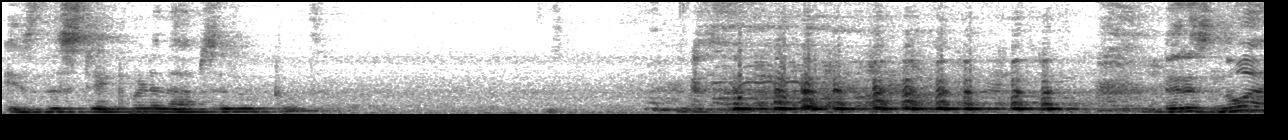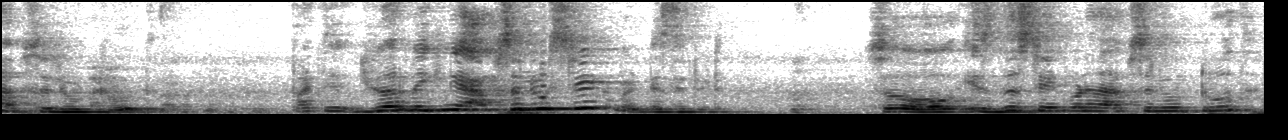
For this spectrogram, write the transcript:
Is this statement an absolute truth? there is no absolute truth. But you are making an absolute statement, isn't it? So, is this statement an absolute truth?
